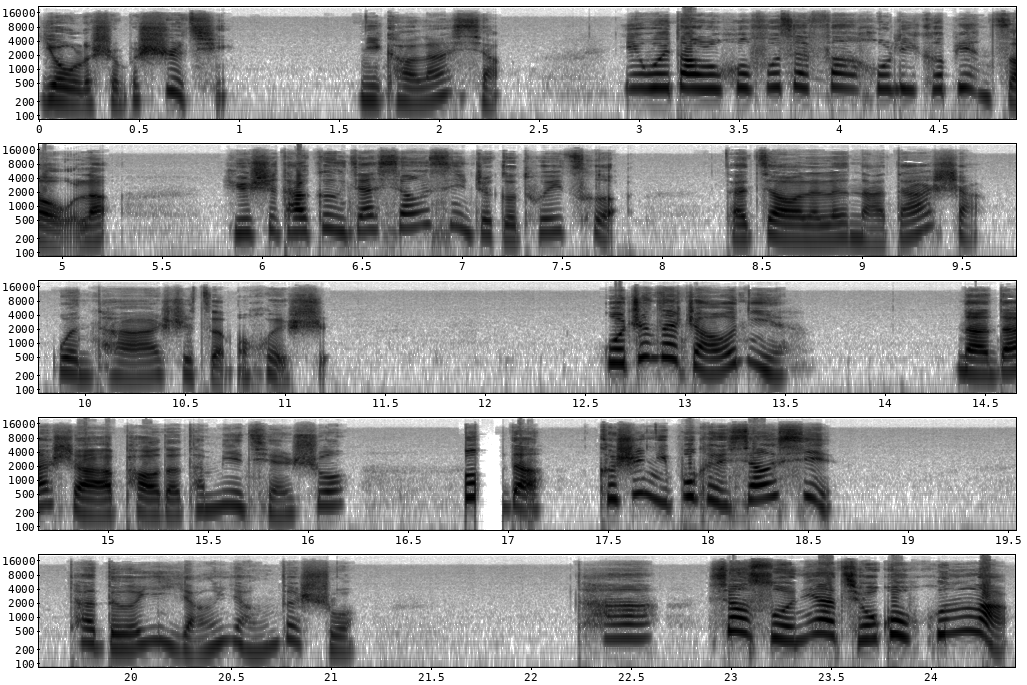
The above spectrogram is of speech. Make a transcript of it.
有了什么事情？尼考拉想，因为道洛霍夫在饭后立刻便走了，于是他更加相信这个推测。他叫来了娜达莎，问他是怎么回事。我正在找你，娜达莎跑到他面前说：“不的，可是你不肯相信。”他得意洋洋地说：“他向索尼娅求过婚了。”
